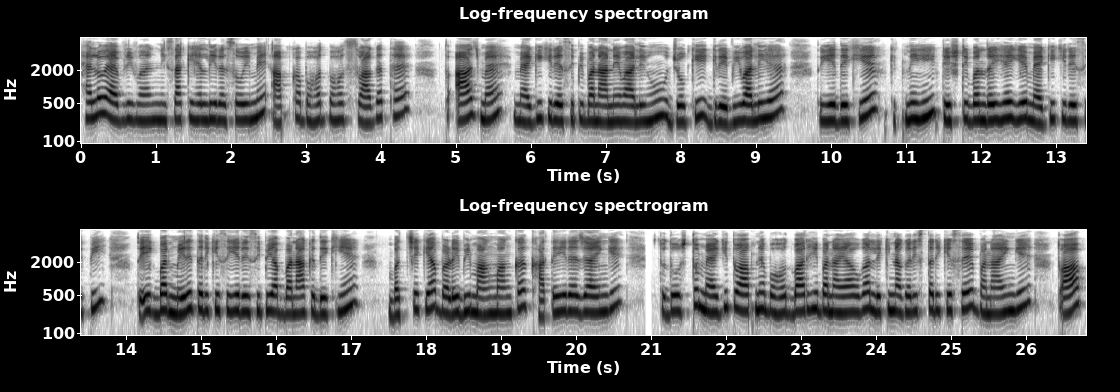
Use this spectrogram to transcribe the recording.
हेलो एवरीवन, निशा की हेल्दी रसोई में आपका बहुत बहुत स्वागत है। तो आज मैं मैगी की रेसिपी बनाने वाली हूँ, जो कि ग्रेवी वाली है। तो ये देखिए, कितनी ही टेस्टी बन रही है ये मैगी की रेसिपी। तो एक बार मेरे तरीके से ये रेसिपी आप बना कर देखिए। बच्चे क्या बड़े भी मांग मांग कर खाते ही रह जाएँगे। तो दोस्तों, मैगी तो आपने बहुत बार ही बनाया होगा, लेकिन अगर इस तरीके से बनाएँगे तो आप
